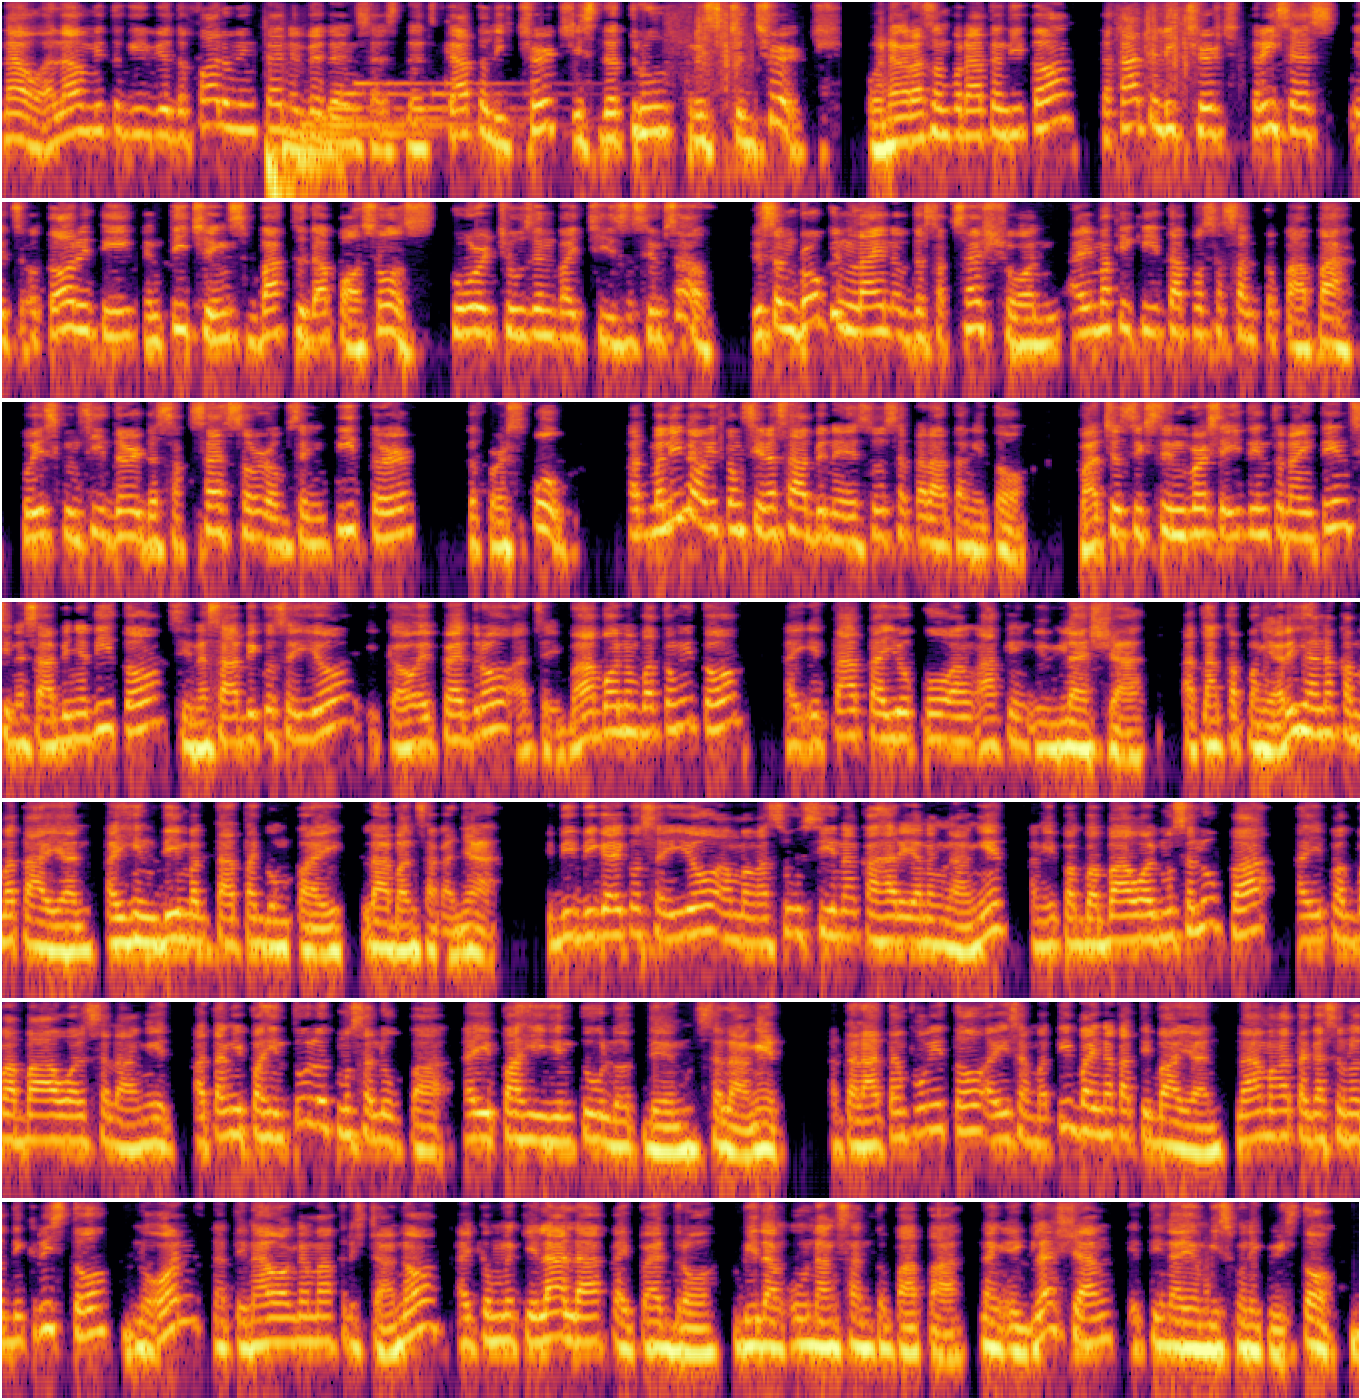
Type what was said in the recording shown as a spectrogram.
Now, allow me to give you the following 10 evidences that Catholic Church is the true Christian Church. Unang rason po natin dito, the Catholic Church traces its authority and teachings back to the apostles who were chosen by Jesus himself. This unbroken line of the succession ay makikita po sa Santo Papa, who is considered the successor of St. Peter, the first Pope. At malinaw itong sinasabi ni Jesus sa talatang ito. Matthew 16 verse 18 to 19, sinasabi niya dito, Sinasabi ko sa iyo, ikaw ay Pedro, at sa ibabaw ng batong ito, ay itatayo ko ang aking iglesia, at ang kapangyarihan ng kamatayan ay hindi magtatagumpay laban sa kanya. Ibibigay ko sa iyo ang mga susi ng kaharian ng langit. Ang ipagbabawal mo sa lupa ay ipagbabawal sa langit. At ang ipahintulot mo sa lupa ay ipahihintulot din sa langit. Ang talatang pong ito ay isang matibay na katibayan na ang mga tagasunod ni Kristo noon na tinawag ng mga Kristiyano ay kumikilala kay Pedro bilang unang Santo Papa ng iglesyang itinayo mismo ni Kristo.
